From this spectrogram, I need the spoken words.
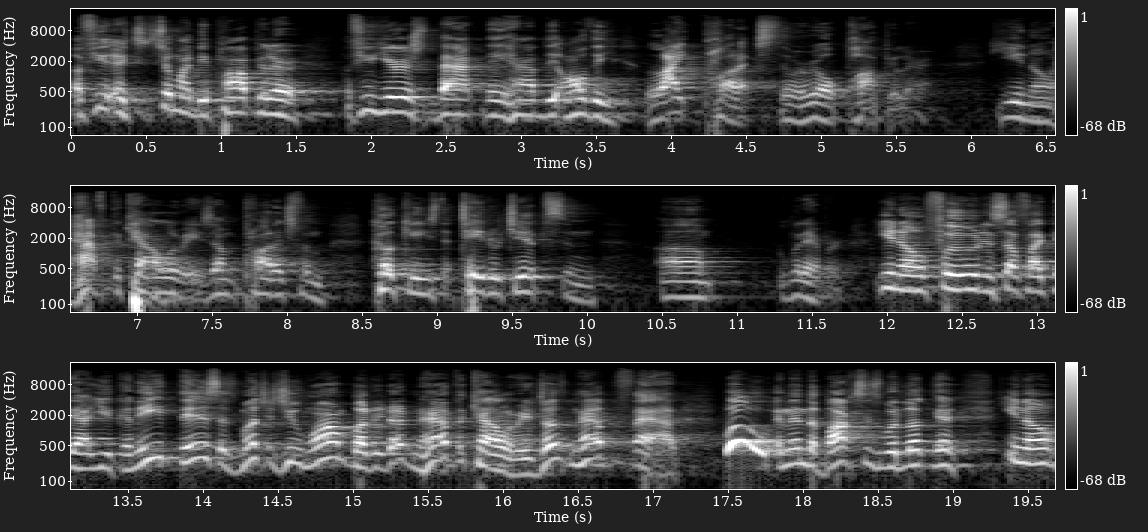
a few, it still might be popular. A few years back, they had the, all the light products that were real popular. You know, half the calories, um, products from cookies to tater chips and um, whatever, you know, food and stuff like that. You can eat this as much as you want, but it doesn't have the calories, doesn't have the fat. Woo! And then the boxes would look at, you know.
